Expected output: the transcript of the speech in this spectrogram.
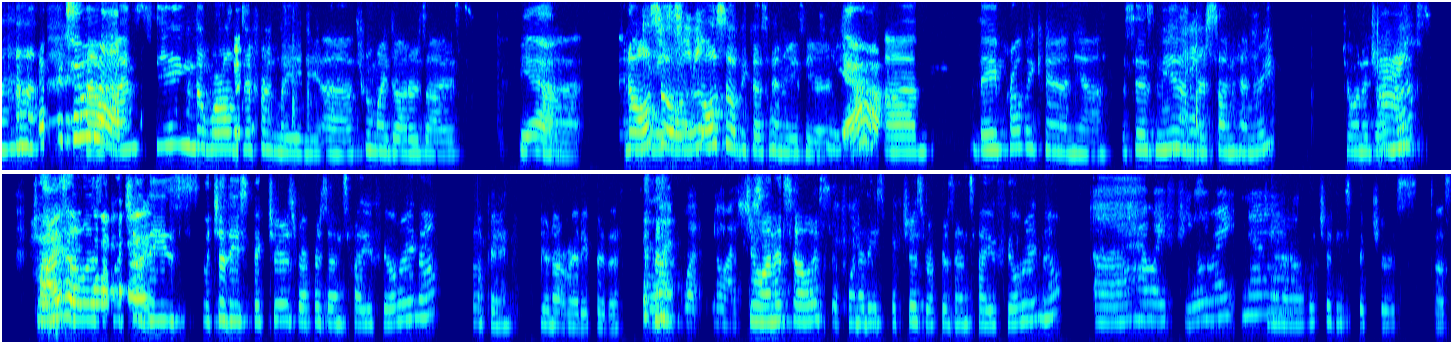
how I'm seeing the world differently uh, through my daughter's eyes. Yeah. Uh, and also, also because Henry's here. Yeah. Um, they probably can, yeah. This is Mia and her son Henry. Do you want to join Hi. us? Do you want Hi, to tell us which of these which of these pictures represents how you feel right now? Okay, you're not ready for this. what? What? No, I Do you want to tell us if one of these pictures represents how you feel right now? uh, how I feel right now. Yeah, which of these pictures does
